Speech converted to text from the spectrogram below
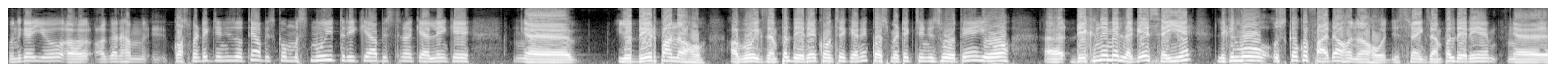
ان نے کہا یہ اگر ہم کاسمیٹک چینجز ہوتے ہیں، آپ اس کو مصنوعی طریقے آپ اس طرح کہہ لیں کہ یہ دیر پا نہ ہو. اب وہ اگزامپل دے رہے ہیں کون سے کہہ رہے ہیں کاسمیٹک چینجز وہ ہوتے ہیں جو دیکھنے میں لگے صحیح ہے، لیکن وہ اس کا کوئی فائدہ ہونا ہو۔ جس طرح اگزامپل دے رہے ہیں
